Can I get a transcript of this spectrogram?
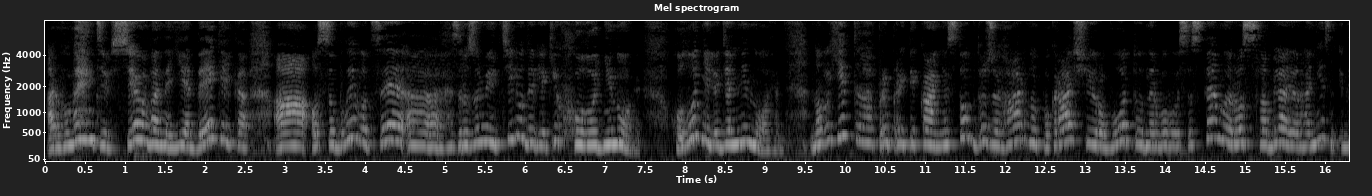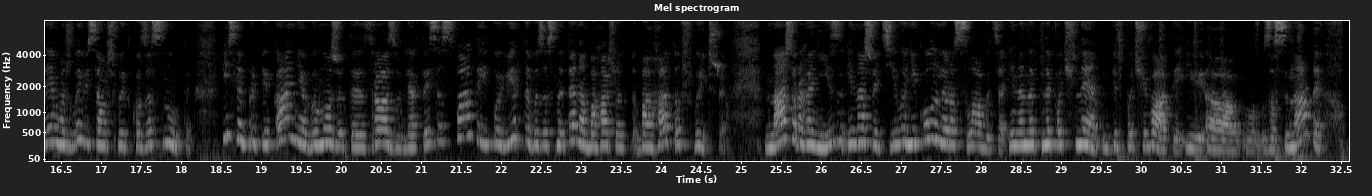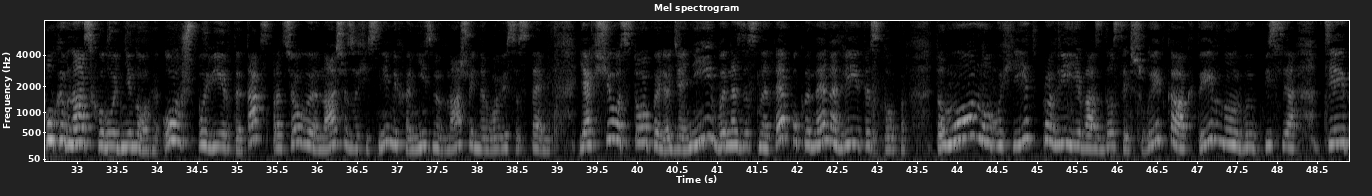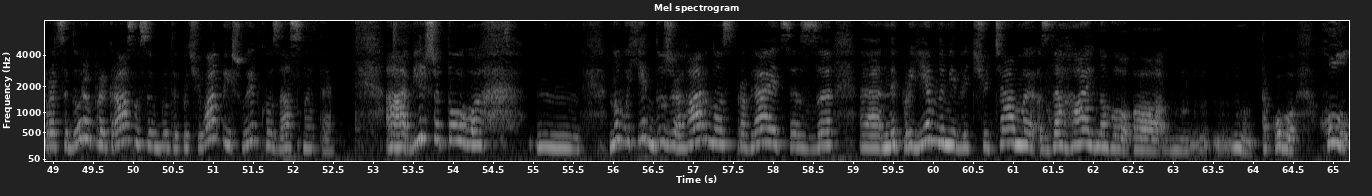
Аргументів ще в мене є декілька, а особливо це е, зрозуміють ті люди, в яких холодні ноги. Холодні людяні ноги. Новохід е, при припіканні стоп дуже гарно покращує роботу нервової системи, розслабляє організм і дає можливість вам швидко заснути. Після припікання ви можете зразу лягтися спати, і повірте, ви заснете набагато багато швидше. Наш організм і наше тіло ніколи не розслабиться і не, не почне відпочивати і е, засинати, поки в нас холодні ноги. Ож, повірте, так спрацьовує наші захисні механізми в нашій нервовій системі. Якщо стопи льодяні, ви не заснете, поки не нагрієте стопи. Тому новохід прогріє вас досить швидко, активно. і Ви після цієї процедури прекрасно себе будете почувати і швидко заснете. А більше того. Новохід дуже гарно справляється з е, неприємними відчуттями загального ну, такого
